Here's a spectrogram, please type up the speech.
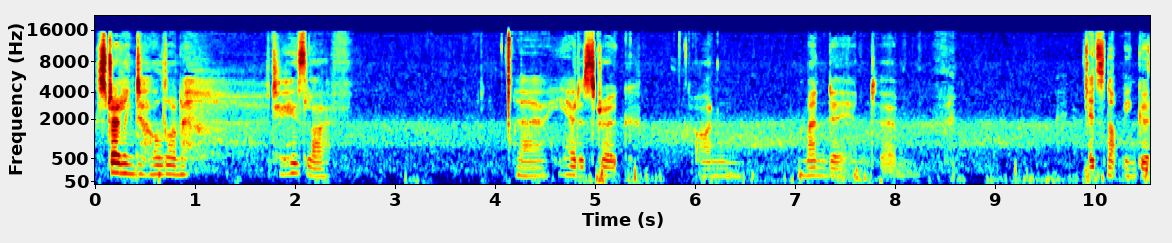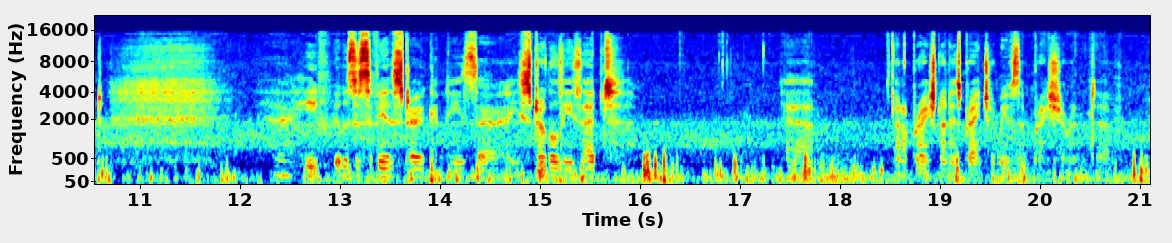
struggling to hold on to his life uh, he had a stroke on Monday, and um, it's not been good. Uh, he it was a severe stroke, and he's uh, he struggled. He's had um, an operation on his brain to remove some pressure, and um,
